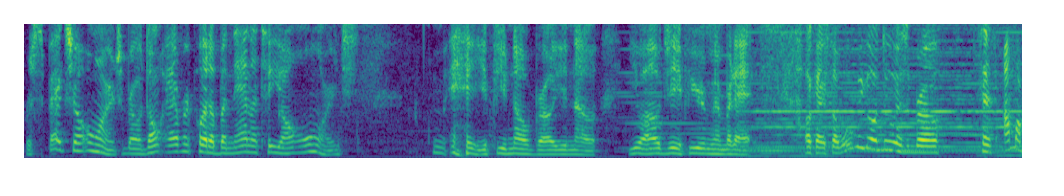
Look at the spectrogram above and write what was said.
Respect your orange, bro. Don't ever put a banana to your orange. if you know, bro, you know. You OG if you remember that. Okay, so what we gonna do is, bro, since I'm a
